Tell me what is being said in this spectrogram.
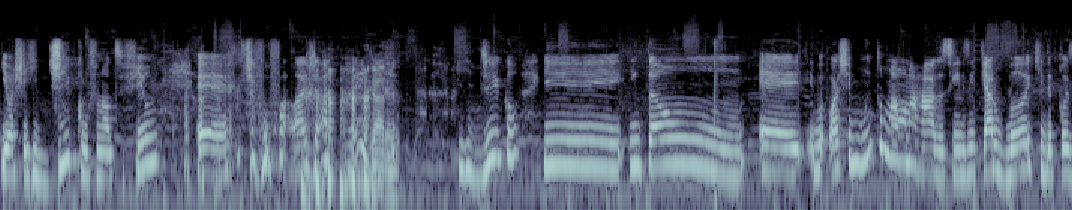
E eu achei ridículo o final desse filme. É, já vou falar já. Nem Cara, que ridículo. E então é, eu achei muito mal amarrado, assim. Eles enfiaram o Buck depois.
